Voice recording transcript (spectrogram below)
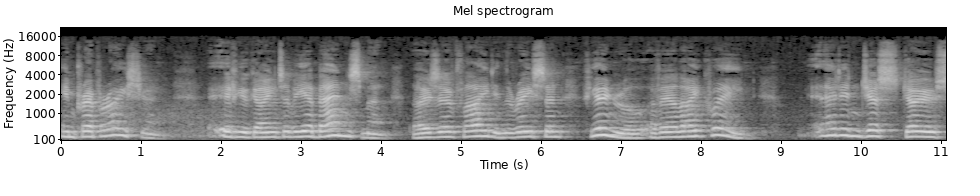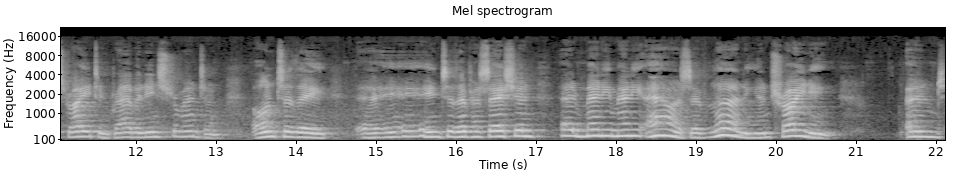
in preparation. If you're going to be a bandsman, those who played in the recent funeral of our late Queen, they didn't just go straight and grab an instrument and onto the uh, into the procession and many, many hours of learning and training. And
